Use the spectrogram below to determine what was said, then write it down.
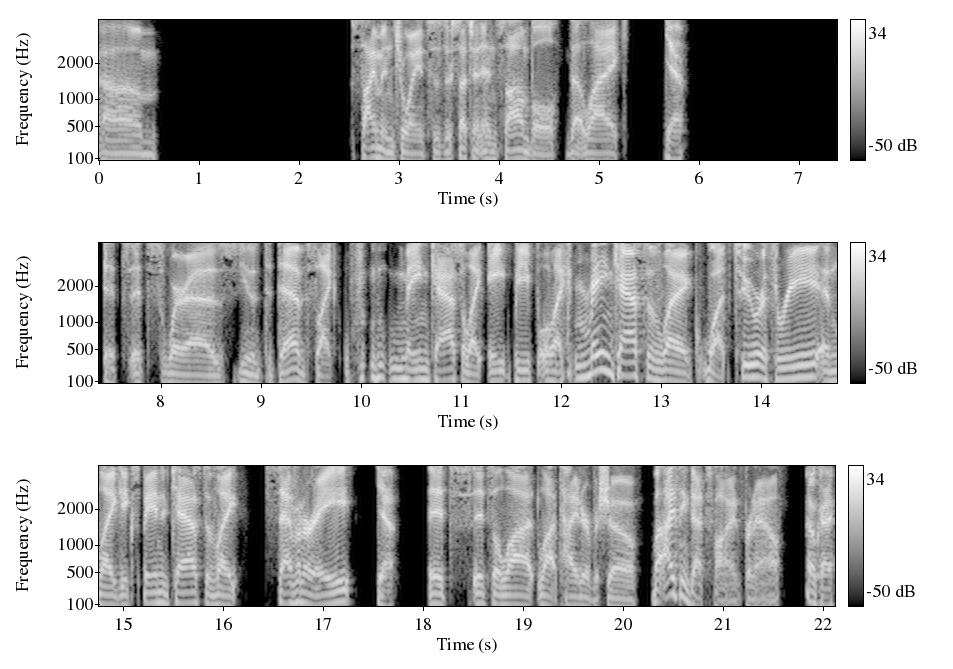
um Simon joints is they're such an ensemble that like Yeah. it's it's whereas you know the devs like main cast of like eight people like main cast of like what two or three and like expanded cast of like seven or eight Yeah. it's it's a lot lot tighter of a show but I think that's fine for now Okay.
